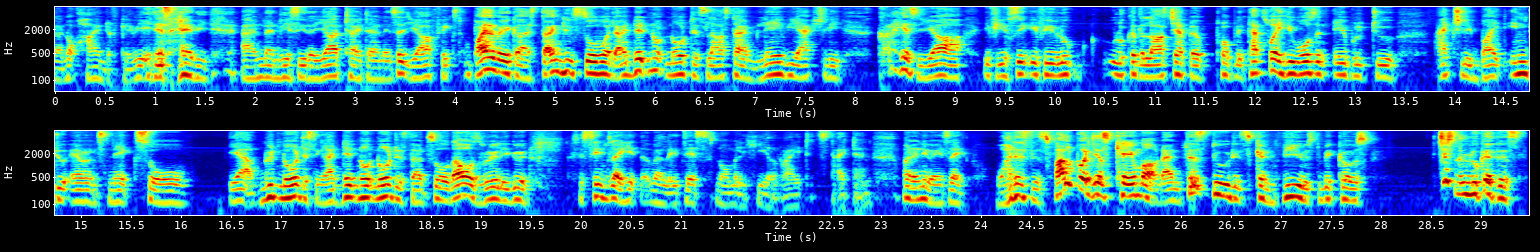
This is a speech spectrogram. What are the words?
Uh, not kind of heavy it is heavy. And then we see the yard titan. Is it yard fixed. By the way guys thank you so much. I did not notice last time levi actually got his yard if you see if you look look at the last chapter probably that's why he wasn't able to actually bite into Eren's neck. So yeah good noticing. I did not notice that. So that was really good it seems like it, well, it is normally heel, right? It's Titan. But anyway, it's like, what is this? Falco just came out and this dude is confused because just look at this.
